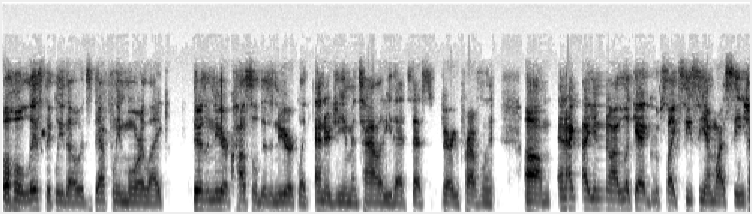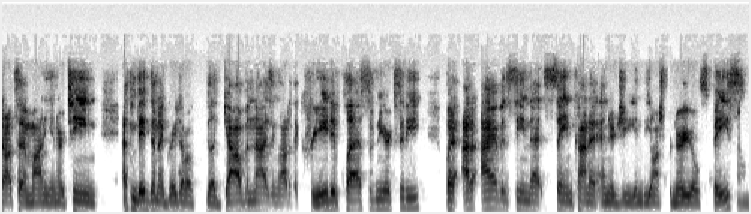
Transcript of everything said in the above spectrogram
But holistically, though, it's definitely more like there's a New York hustle, there's a New York like energy and mentality that's that's very prevalent. Um, and I, I, you know, I look at groups like CCNYC. Shout out to Imani and her team. I think they've done a great job of like galvanizing a lot of the creative class of New York City. But I, I haven't seen that same kind of energy in the entrepreneurial space. Mm.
